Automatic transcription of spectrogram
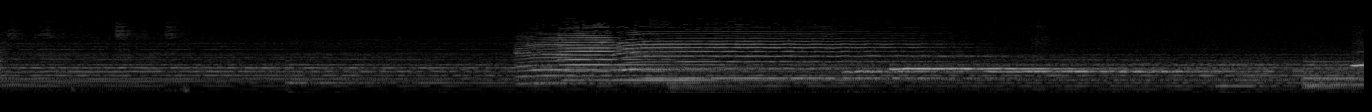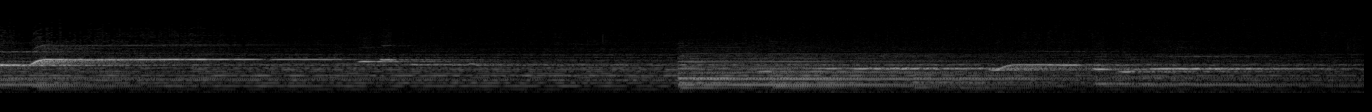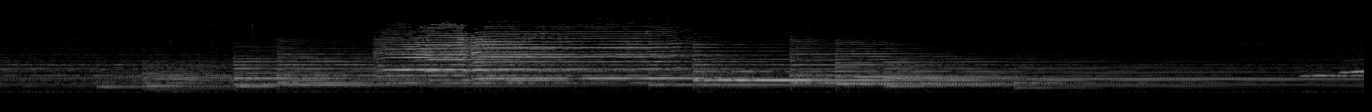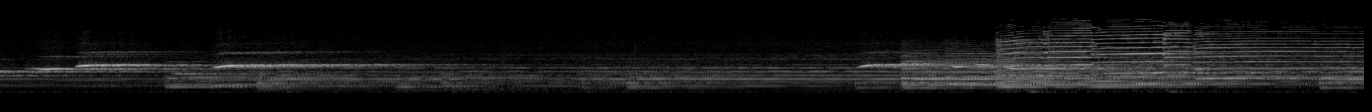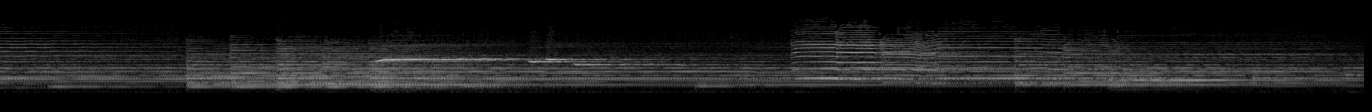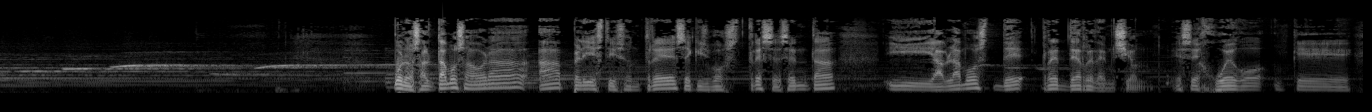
Bueno, saltamos ahora a PlayStation 3, Xbox 360 y hablamos de Red Dead Redemption, ese juego que,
